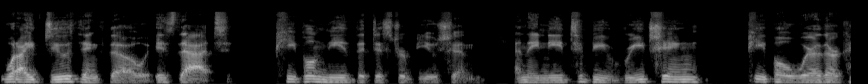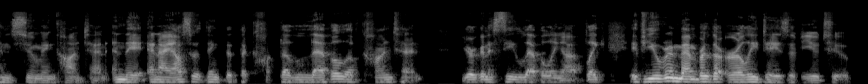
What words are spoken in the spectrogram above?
What I do think though is that people need the distribution and they need to be reaching people where they're consuming content. And they and I also think that the the level of content you're going to see leveling up. Like if you remember the early days of YouTube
